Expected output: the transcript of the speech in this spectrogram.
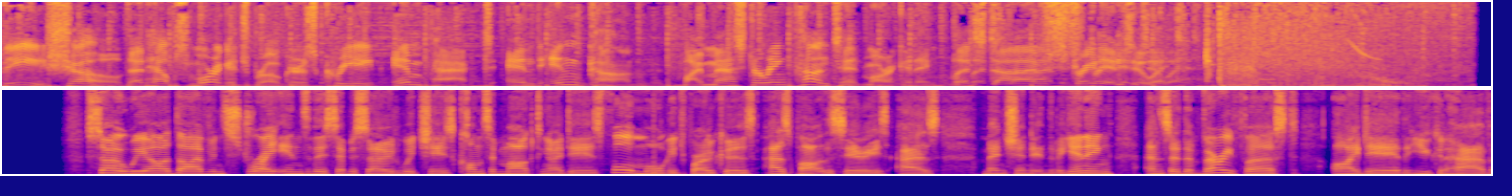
the show that helps mortgage brokers create impact and income by mastering content marketing. Let's dive straight into it. So, we are diving straight into this episode, which is content marketing ideas for mortgage brokers as part of the series, as mentioned in the beginning. And so, the very first idea that you can have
